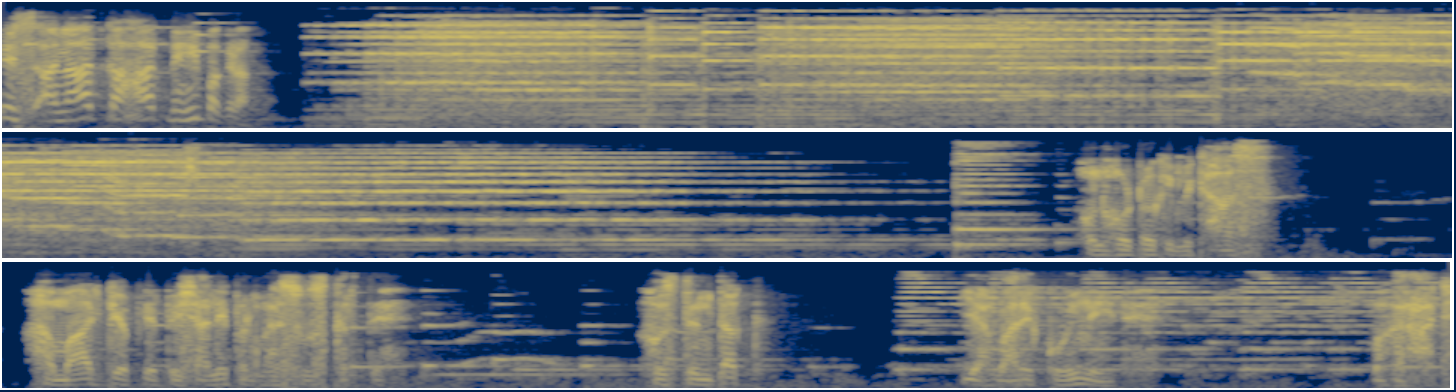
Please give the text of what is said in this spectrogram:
इस अनाथ का हाथ नहीं पकड़ा। उन होठों की मिठास हम आज भी अपने पेशाने पर महसूस करते हैं। उस दिन तक ये हमारे कोई नहीं थे। मगर आज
